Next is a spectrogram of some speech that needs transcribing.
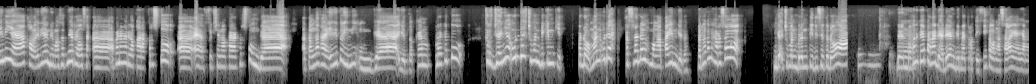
ini ya kalau ini yang dimaksudnya real se- eh, apa namanya real characters tuh eh, eh fictional characters tuh enggak. Atau enggak kayak ini tuh ini enggak gitu. Kayak mereka tuh kerjanya udah cuman bikin kit pedoman udah terserah dah lo mau ngapain gitu. Padahal kan harusnya lo nggak cuman berhenti di situ doang dan Iya. bahkan kayak pernah deh ada yang di Metro TV kalau nggak salah ya yang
